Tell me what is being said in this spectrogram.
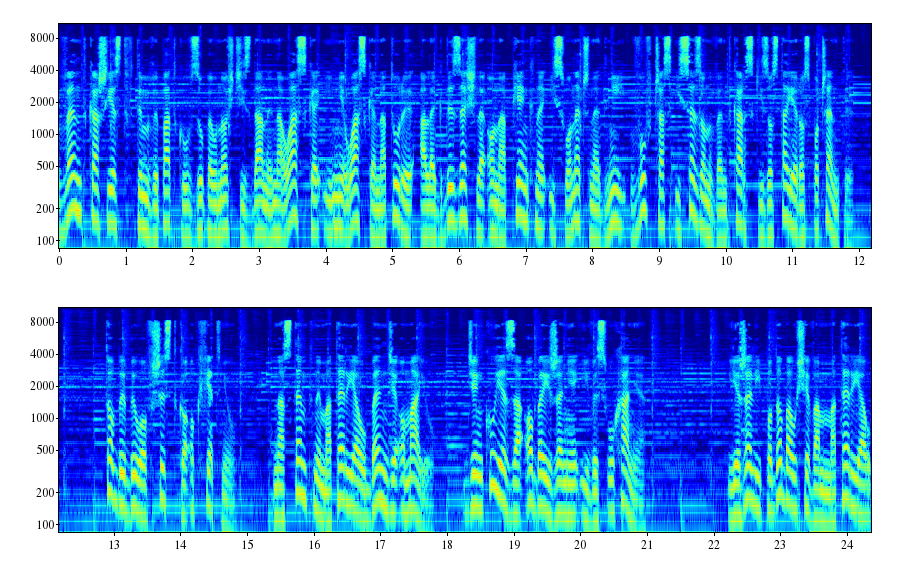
Wędkarz jest w tym wypadku w zupełności zdany na łaskę i niełaskę natury, ale gdy ześle ona piękne i słoneczne dni, wówczas i sezon wędkarski zostaje rozpoczęty. To by było wszystko o kwietniu. Następny materiał będzie o maju. Dziękuję za obejrzenie i wysłuchanie. Jeżeli podobał się Wam materiał,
